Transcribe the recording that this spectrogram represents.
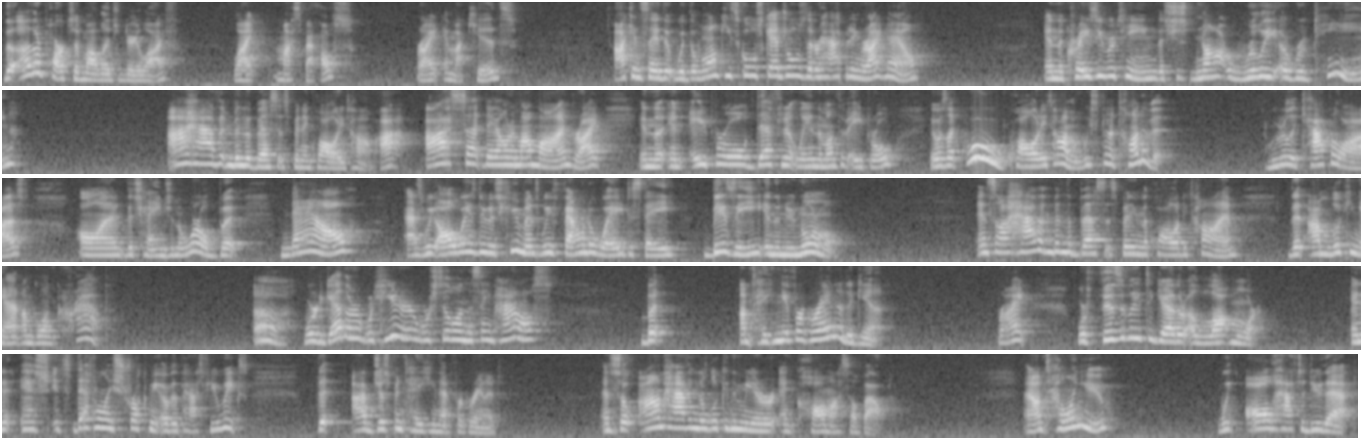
the other parts of my legendary life, like my spouse, right, and my kids, I can say that with the wonky school schedules that are happening right now, and the crazy routine that's just not really a routine, I haven't been the best at spending quality time. I I sat down in my mind, right? In the in April, definitely in the month of April, it was like, whoo, quality time. And we spent a ton of it. We really capitalized on the change in the world. But now, as we always do as humans, we found a way to stay busy in the new normal. And so I haven't been the best at spending the quality time that I'm looking at. I'm going, crap. Ugh, we're together, we're here, we're still in the same house, but I'm taking it for granted again. Right? We're physically together a lot more. And it has, it's definitely struck me over the past few weeks that I've just been taking that for granted. And so I'm having to look in the mirror and call myself out. And I'm telling you, we all have to do that.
